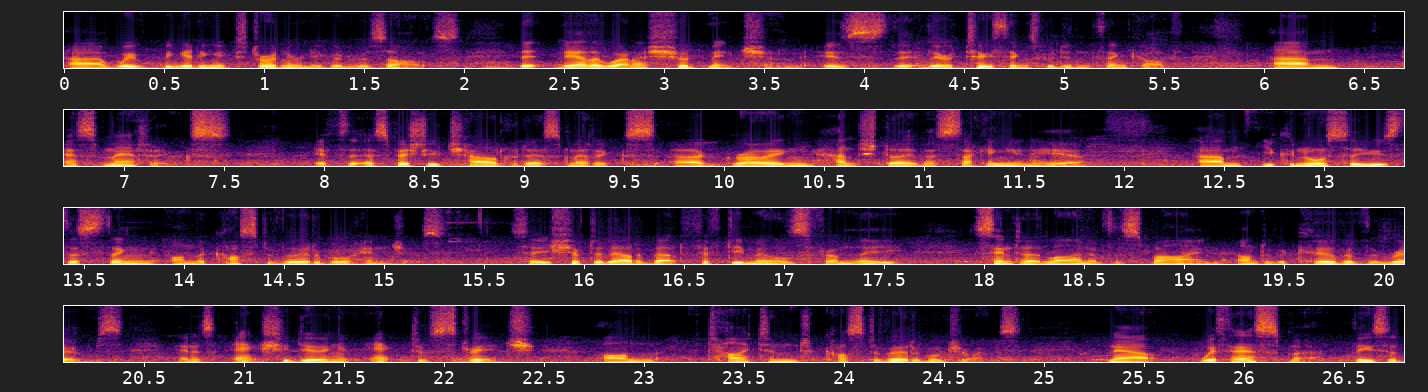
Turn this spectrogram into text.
Uh, we've been getting extraordinarily good results. Mm. The, the, other one I should mention is that there are two things we didn't think of. Um, asthmatics, if especially childhood asthmatics, are growing, hunched over, sucking in air, um, you can also use this thing on the costovertebral hinges. So you shift it out about 50 mils from the center line of the spine onto the curve of the ribs, and it's actually doing an active stretch on tightened costovertebral joints. Now, with asthma, these are,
